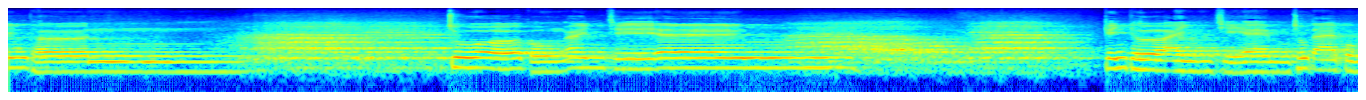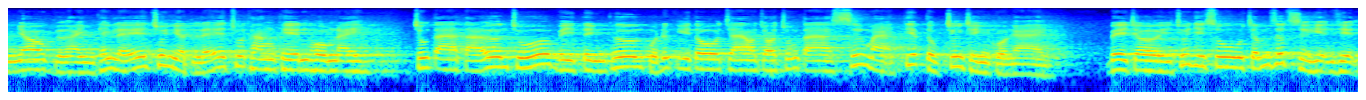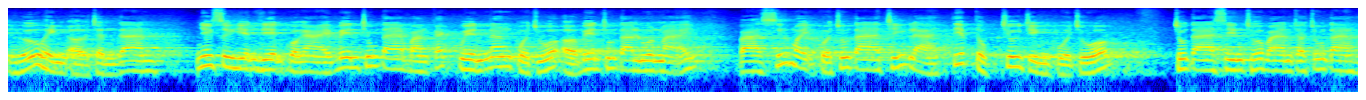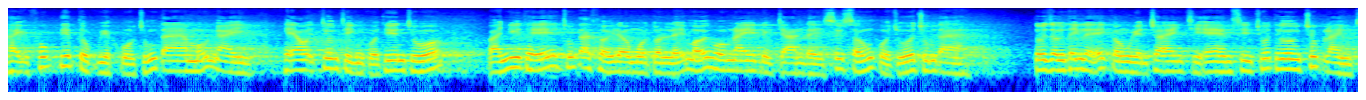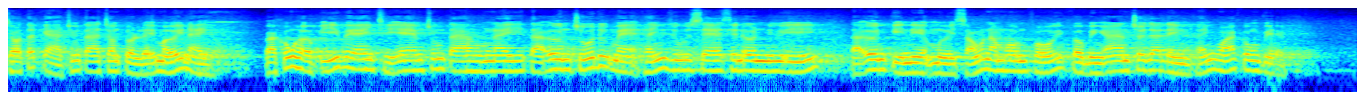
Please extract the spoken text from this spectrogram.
thánh thần chúa ở cùng anh chị em. Kính thưa anh chị em, chúng ta cùng nhau cử hành thánh lễ chúa nhật, lễ chúa thăng thiên hôm nay. Chúng ta tạ ơn chúa vì tình thương của đức kitô trao cho chúng ta. Sứ mạng tiếp tục chương trình của ngài. Về trời, Chúa Giêsu chấm dứt sự hiện diện hữu hình ở trần gian nhưng sự hiện diện của Ngài bên chúng ta bằng cách quyền năng của Chúa ở bên chúng ta luôn mãi và sứ mệnh của chúng ta chính là tiếp tục chương trình của Chúa. Chúng ta xin Chúa ban cho chúng ta hạnh phúc tiếp tục việc của chúng ta mỗi ngày theo chương trình của Thiên Chúa. Và như thế, chúng ta khởi đầu một tuần lễ mới hôm nay được tràn đầy sức sống của Chúa chúng ta. Tôi dâng thánh lễ cầu nguyện cho anh chị em xin Chúa thương chúc lành cho tất cả chúng ta trong tuần lễ mới này và cũng hợp ý với anh chị em chúng ta hôm nay tạ ơn Chúa Đức Mẹ Thánh Du Xe xin ơn như ý tạ ơn kỷ niệm 16 năm hôn phối cầu bình an cho gia đình thánh hóa công việc.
